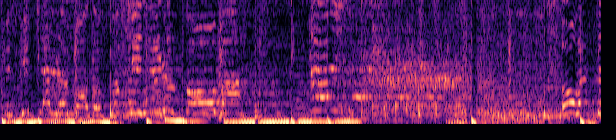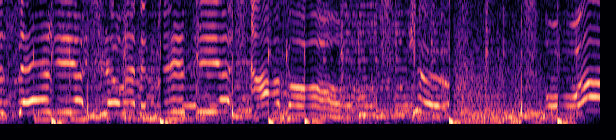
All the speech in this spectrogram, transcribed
Puisqu'il tient le monde, on continue le combat. Hey. On reste sérieux, le rêve est précis à bord. Yeah. Oh, oh,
